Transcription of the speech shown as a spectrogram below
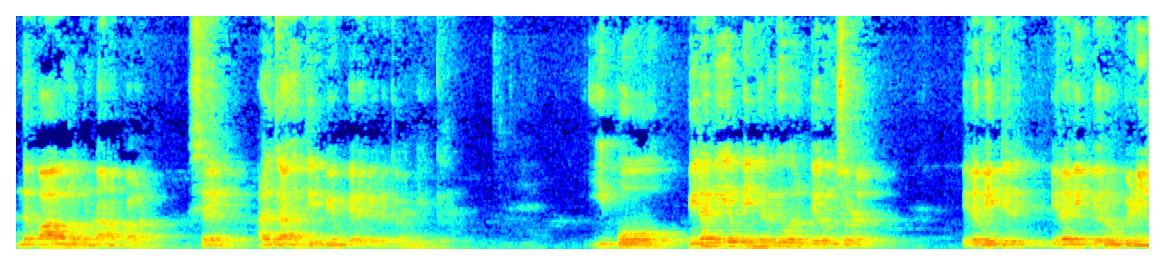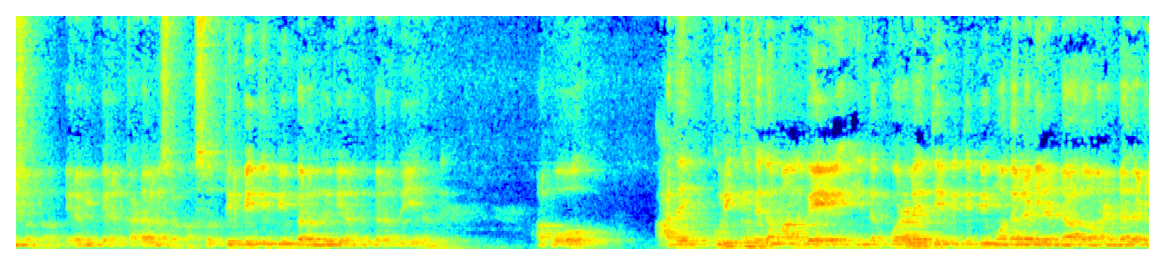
அந்த பாவங்களுக்கு உண்டான பலன். சரி அதுக்காக திருப்பியும் பிறவி எடுக்க வேண்டியிருக்கு. இப்போது பிறவி அப்படிங்கிறது ஒரு பெரும் சூழல். பிறவி திரு பிறவி பெரும் பிணின்னு சொல்கிறோம் பிறவி பெரும் கடல்னு சொல்கிறோம் ஸோ திருப்பி திருப்பியும் பிறந்து இறந்து பிறந்து இறந்து. அப்போது அதை குறிக்கும் விதமாகவே இந்த குரலை திருப்பி திருப்பி முதல் அடி ரெண்டாவதாகவும் ரெண்டாவது அடி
